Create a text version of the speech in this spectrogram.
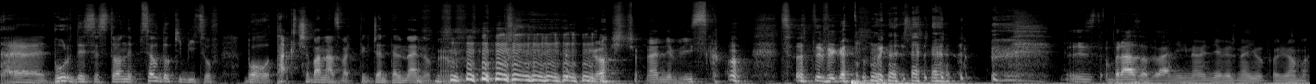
e, burdy ze strony pseudokibiców, bo tak trzeba nazwać tych dżentelmenów. No. Gościu, na nie blisko. Co ty wygadujesz? To jest obraza dla nich, nawet nie wiesz na ilu poziomach.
